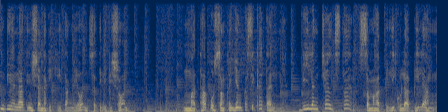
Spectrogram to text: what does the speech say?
hindi na natin siya nakikita ngayon sa telebisyon. Matapos ang kanyang kasikatan bilang child star sa mga pelikula bilang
